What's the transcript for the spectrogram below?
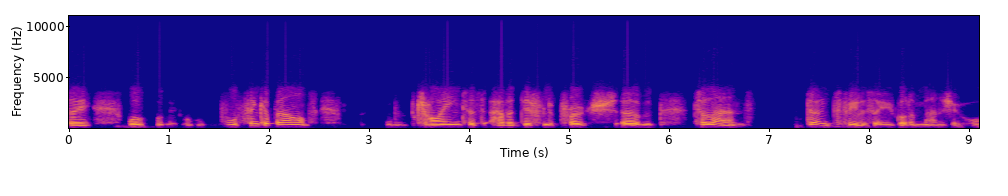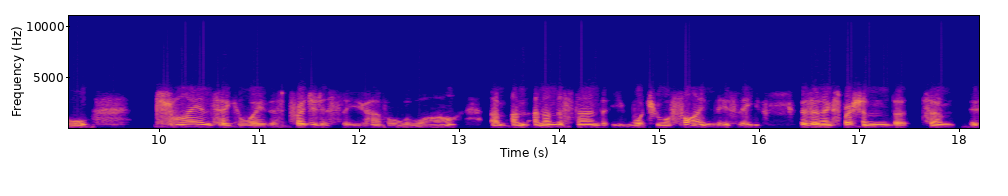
say, well, we'll think about trying to have a different approach um, to land. Don't feel as though you've got to manage it all try and take away this prejudice that you have all the while um, and, and, understand that you, what you will find is that there's an expression that um, is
